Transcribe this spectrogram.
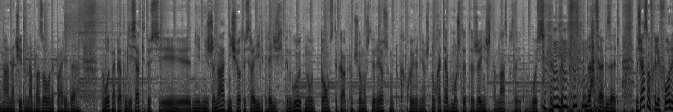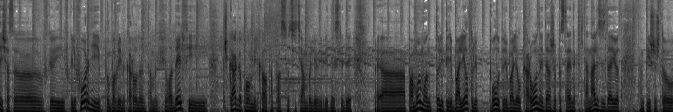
а, начитанный, образованный парень, да. Ну вот на пятом десятке, то есть не, не женат, ничего, то есть родители периодически пингуют, ну, Томс, ты как там, что, может, вернешься? Ну, какой вернешь? Ну, хотя бы, может, это женишь, там, нас позови, там, в гости. Да, да, обязательно. Но сейчас он в Калифорнии, сейчас э, и в Калифорнии, во время короны он там и в Филадельфии, и в Чикаго, по-моему, мелькал, там по соцсетям были видны следы. А, по-моему, он то ли переболел, то ли полупереболел короной даже, постоянно какие-то анализы сдает, там пишет, что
